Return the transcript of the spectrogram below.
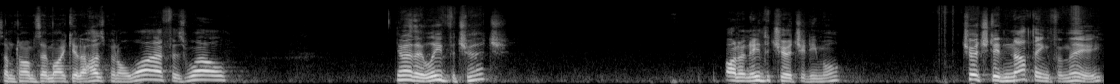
Sometimes they might get a husband or wife as well. You know, they leave the church. I don't need the church anymore. Church did nothing for me.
